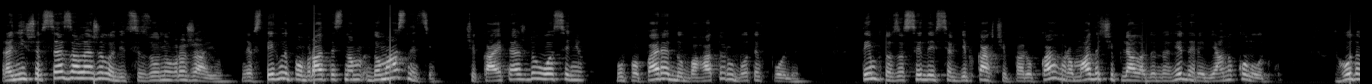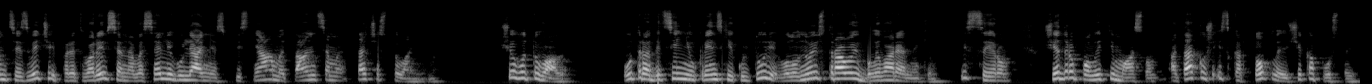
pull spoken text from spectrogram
Раніше все залежало від сезону врожаю. Не встигли побратись нам до масниці? Чекайте аж до осеню, бо попереду багато роботи в полі. Тим, хто засидився в дівках чи парубках, громада чіпляла до ноги дерев'яну колодку. Згодом цей звичай перетворився на веселі гуляння з піснями, танцями та частуваннями. Що готували? У традиційній українській культурі головною стравою були вареники із сиром, щедро политі маслом, а також із картоплею чи капустою.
